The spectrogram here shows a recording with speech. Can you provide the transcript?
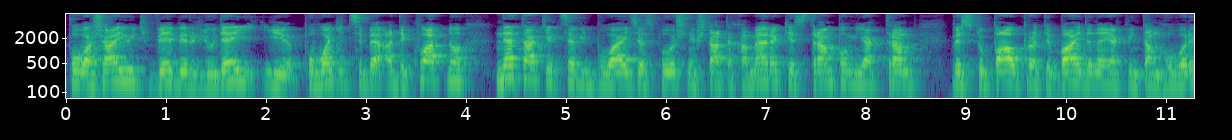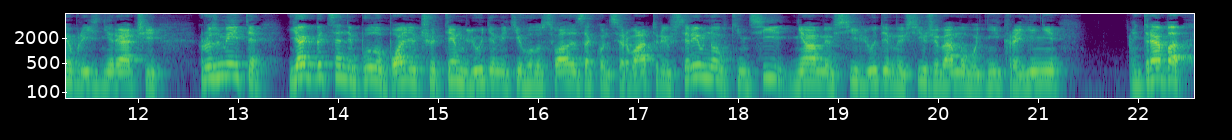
поважають вибір людей і поводять себе адекватно, не так, як це відбувається в Сполучених Штатах Америки з Трампом, як Трамп виступав проти Байдена, як він там говорив різні речі. Розумієте, як би це не було боляче тим людям, які голосували за консерваторів, все рівно в кінці дня ми всі люди, ми всі живемо в одній країні, і треба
